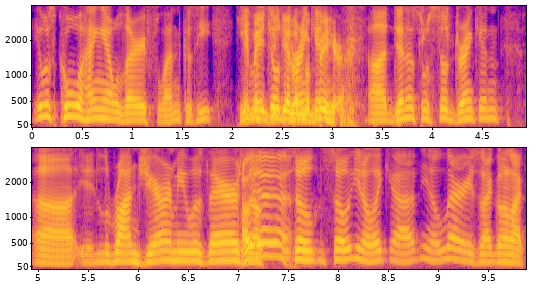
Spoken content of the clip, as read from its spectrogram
it was cool hanging out with Larry Flynn because he he, He was made you still get him a drinking. beer. Uh, Dennis was still drinking. Uh, Ron Jeremy was there. So, Oh, yeah, yeah. So so you know like uh, you know Larry's like going like,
